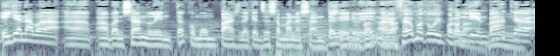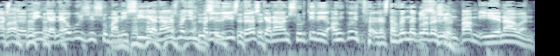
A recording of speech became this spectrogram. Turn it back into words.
Ella anava eh, avançant lenta, com un pas d'aquests de Setmana Santa, Sí, gairebé. agafeu-me que vull parlar. Com dient, va, que hasta, vinga, aneu-vos-hi sumant. I sí, anaves veient Sí, sí. periodistes que anaven sortint i, oi, coita, que està fent declaracions, Sí. pam, i anaven.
